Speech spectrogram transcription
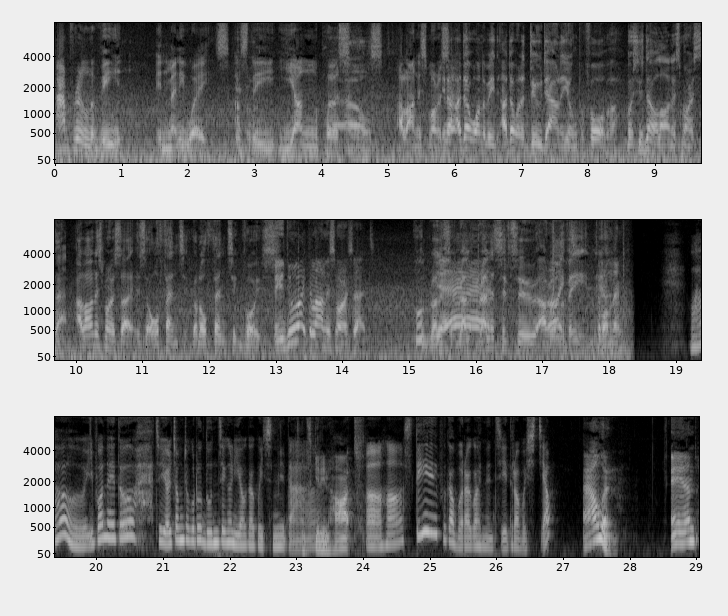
Avril Lavigne, in many ways, is the young person's Alanis Morissette. You know, I don't want to be, I don't want to do down a young performer, but she's no Alanis Morissette. Alanis Morissette is authentic, got an authentic voice. So you do like Alanis Morissette? Well, relative, Yes. rel- relative to Avril Right. Lavigne. Come yeah. on then. 와우, 이번에도 아주 열정적으로 논쟁을 이어가고 있습니다. It's getting hot. 아하, 스티브가 뭐라고 했는지 들어보시죠. Alan and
